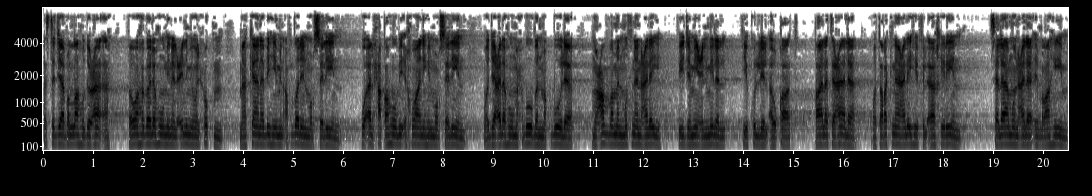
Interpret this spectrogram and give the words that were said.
فاستجاب الله دعاءه فوهب له من العلم والحكم ما كان به من أفضل المرسلين. وألحقه بإخوانه المرسلين وجعله محبوبا مقبولا. معظما مثنى عليه في جميع الملل في كل الأوقات. قال تعالى وتركنا عليه في الآخرين. سلام على إبراهيم.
